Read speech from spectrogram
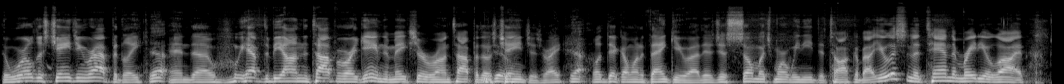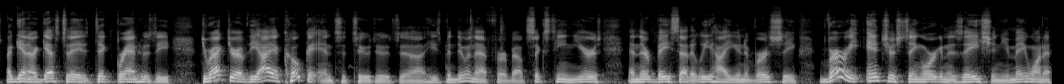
The world is changing rapidly, Yeah. and uh, we have to be on the top of our game to make sure we're on top of those changes, right? Yeah. Well, Dick, I want to thank you. Uh, there's just so much more we need to talk about. You're listening to Tandem Radio Live. Again, our guest today is Dick Brandt, who's the director of the Iacocca Institute. Who's uh, he's been doing that for about 16 years, and they're based out of Lehigh University. Very interesting organization. You may want to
